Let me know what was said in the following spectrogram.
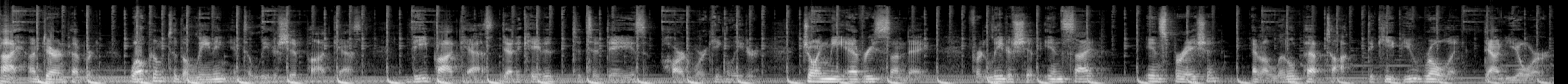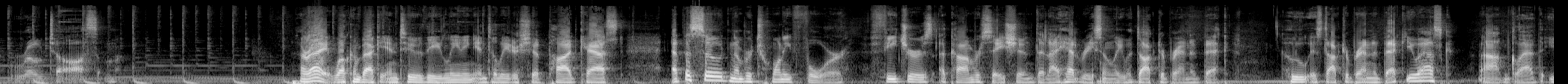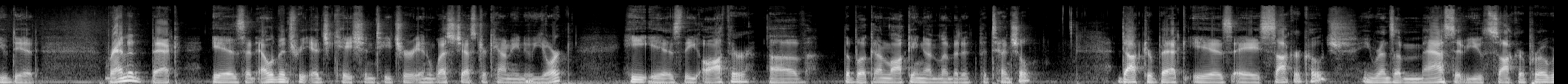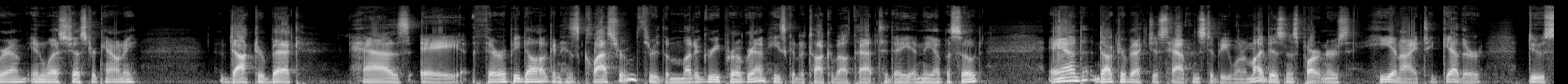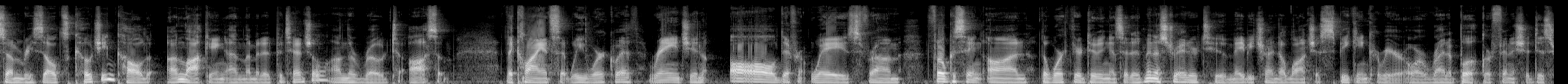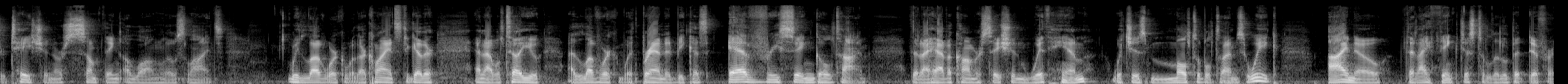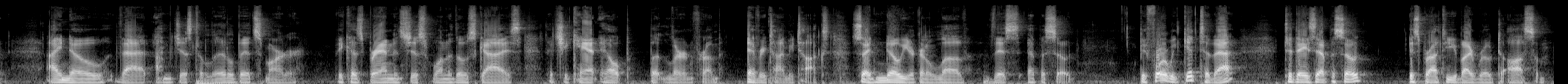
Hi, I'm Darren Peppard. Welcome to the Leaning into Leadership podcast, the podcast dedicated to today's hardworking leader. Join me every Sunday for leadership insight, inspiration, and a little pep talk to keep you rolling down your road to awesome. All right, welcome back into the Leaning into Leadership podcast. Episode number 24 features a conversation that I had recently with Dr. Brandon Beck. Who is Dr. Brandon Beck, you ask? I'm glad that you did. Brandon Beck is an elementary education teacher in Westchester County, New York. He is the author of the book Unlocking Unlimited Potential. Dr. Beck is a soccer coach. He runs a massive youth soccer program in Westchester County. Dr. Beck has a therapy dog in his classroom through the Mutt-i-grees program. He's going to talk about that today in the episode. And Dr. Beck just happens to be one of my business partners. He and I together do some results coaching called Unlocking Unlimited Potential on the Road to Awesome. The clients that we work with range in all different ways from focusing on the work they're doing as an administrator to maybe trying to launch a speaking career or write a book or finish a dissertation or something along those lines. We love working with our clients together. And I will tell you, I love working with Brandon because every single time that I have a conversation with him, which is multiple times a week, I know that I think just a little bit different. I know that I'm just a little bit smarter because Brandon's just one of those guys that you can't help but learn from every time he talks. So I know you're going to love this episode. Before we get to that, today's episode is brought to you by Road to Awesome.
